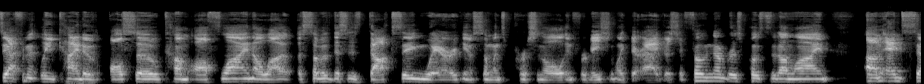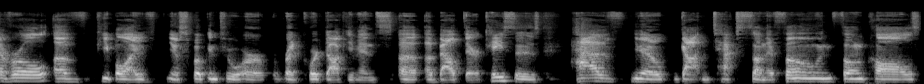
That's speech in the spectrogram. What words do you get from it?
definitely kind of also come offline. A lot of some of this is doxing where, you know, someone's personal information like their address or phone number is posted online. Um, and several of people I've you know spoken to or read court documents uh, about their cases have you know gotten texts on their phone, phone calls,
